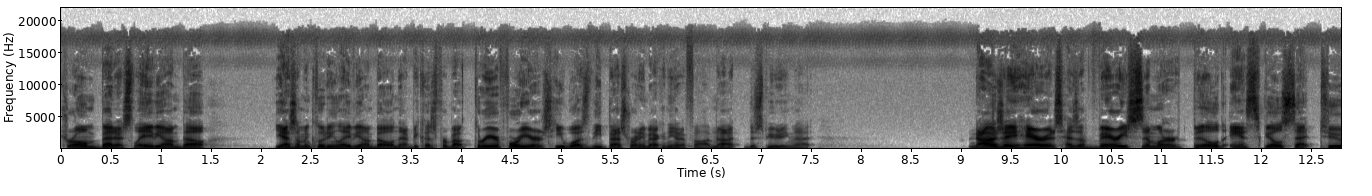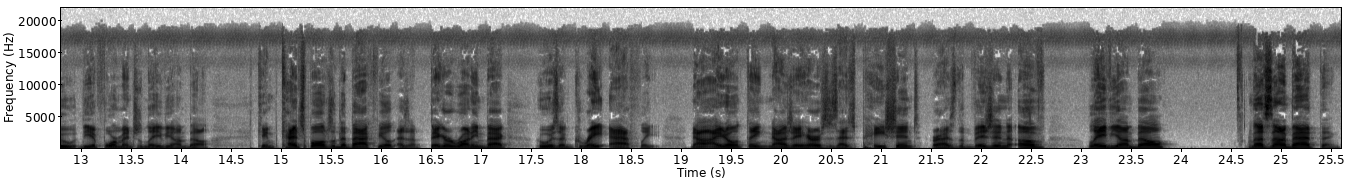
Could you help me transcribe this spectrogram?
Jerome Bettis, Le'Veon Bell. Yes, I'm including Le'Veon Bell in that because for about three or four years, he was the best running back in the NFL. I'm not disputing that. Najee Harris has a very similar build and skill set to the aforementioned Le'Veon Bell. Can catch balls in the backfield as a bigger running back who is a great athlete. Now, I don't think Najee Harris is as patient or has the vision of Le'Veon Bell. That's not a bad thing.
